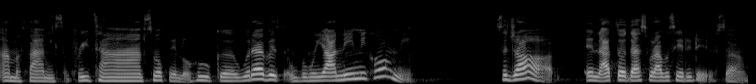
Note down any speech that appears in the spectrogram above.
I'm gonna find me some free time, smoke me a little hookah, whatever. But when y'all need me, call me. It's a job, and I thought that's what I was here to do. So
